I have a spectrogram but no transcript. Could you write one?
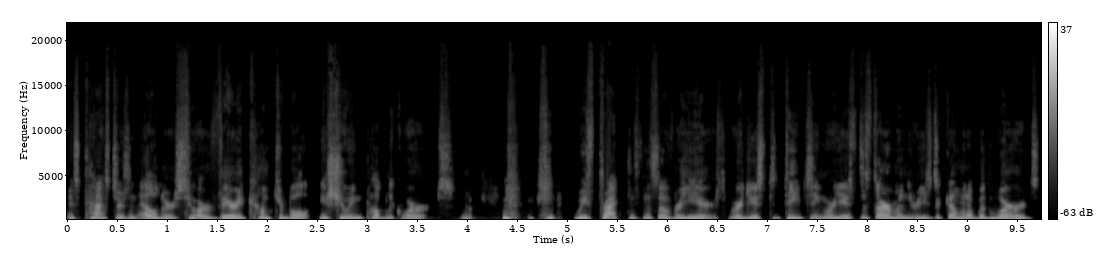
as pastors and elders who are very comfortable issuing public words. We've practiced this over years. We're used to teaching, we're used to sermons, we're used to coming up with words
